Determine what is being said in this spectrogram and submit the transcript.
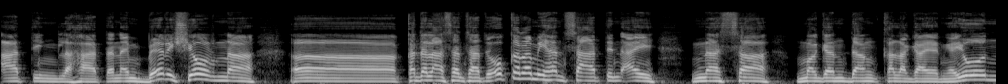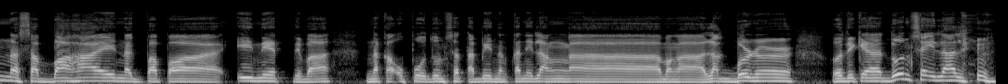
ating lahat. And I'm very sure na ah, kadalasan sa atin o karamihan sa atin ay nasa magandang kalagayan ngayon, nasa bahay, nagpapainit, 'di ba? Nakaupo doon sa tabi ng kanilang ah, mga log burner o di kaya doon sa ilalim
